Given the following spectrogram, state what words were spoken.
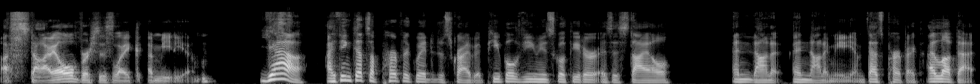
a style versus like a medium. Yeah, I think that's a perfect way to describe it. People view musical theater as a style and not a and not a medium. That's perfect. I love that.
